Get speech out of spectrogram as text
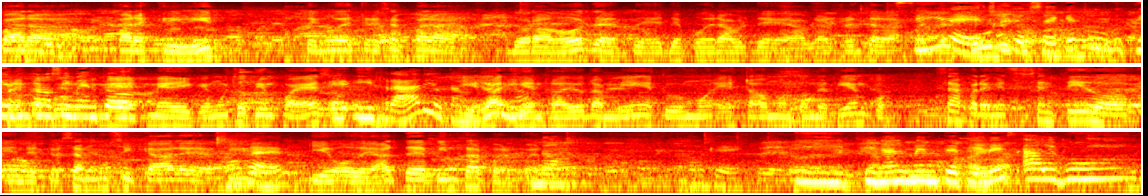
para, para escribir, tengo destrezas para de orador, de, de- de poder hab- de hablar frente a la Sí, de hecho, público. yo sé que tú tienes conocimiento-. Me, me dediqué mucho tiempo a eso. Eh, y radio también, Y, ra- ¿no? y en radio también estuve, he estado un montón de tiempo. O sea, pero en ese sentido, en destrezas musicales así, Ok. y, o de arte de pintar, pues, pues No. Ok. Y finalmente, ¿tienes algún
